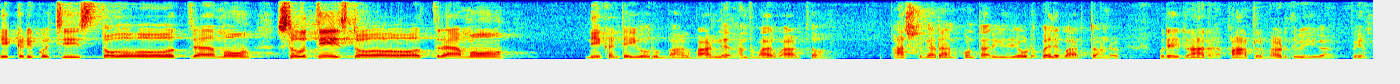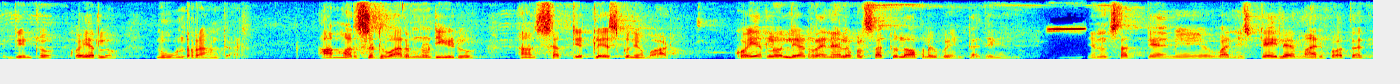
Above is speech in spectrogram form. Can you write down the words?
ఇక్కడికి వచ్చి స్తోత్రము స్థుతి స్తోత్రము. నీకంటే ఎవరు బాగా పాడలేరు. అంత బాగా పాడతావు. పాస్టర్ గారు అనుకుంటారు ఈ దేవుడు బలి పాడుతాడు. ఒరే రారా పాటలు పాడుతుంది ఇక దీంట్లో కొయర్లో నువ్వు ఉండరా అంటాడు. ఆ మరుసటి వారం నుండి ఈడు ఆ షర్ట్ ఎట్లా వేసుకునేవాడు. కొయ్యర్లో లీడర్ అయిన లోపల షర్టు లోపలికి పోయి ఉంటుంది. ఎంత షర్ట్ ఏమి వాని స్టైలే మారిపోతుంది.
